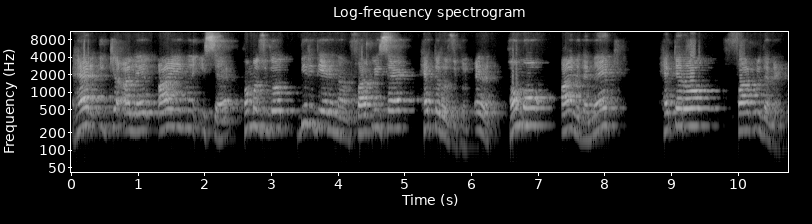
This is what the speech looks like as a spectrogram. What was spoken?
Her iki alel aynı ise homozigot bir diğerinden farklı ise heterozigot. Evet. Homo aynı demek. Hetero farklı demek.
